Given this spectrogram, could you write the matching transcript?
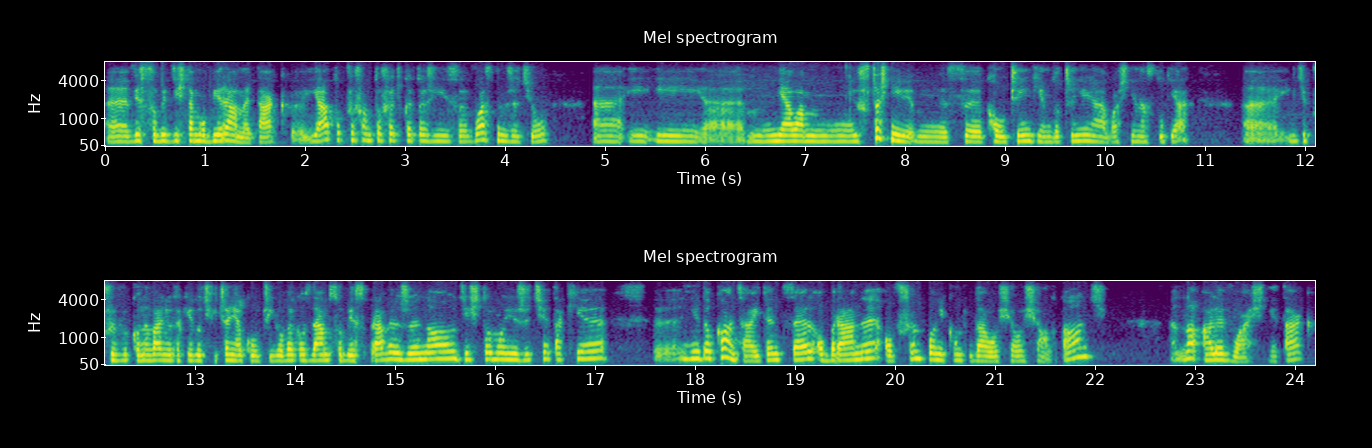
e, wiesz sobie gdzieś tam obieramy, tak? Ja to przeszłam troszeczkę też i w własnym życiu i, i miałam już wcześniej z coachingiem do czynienia właśnie na studiach, gdzie przy wykonywaniu takiego ćwiczenia coachingowego zdałam sobie sprawę, że no gdzieś to moje życie takie nie do końca i ten cel obrany, owszem, poniekąd udało się osiągnąć, no ale właśnie, tak,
